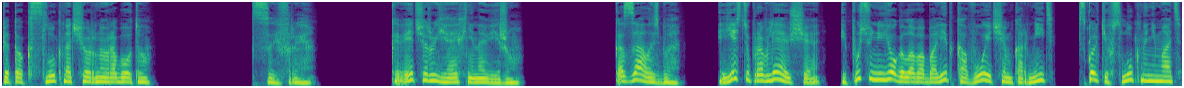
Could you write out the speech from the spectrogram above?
пяток слуг на черную работу. Цифры. К вечеру я их ненавижу. Казалось бы, есть управляющая, и пусть у нее голова болит, кого и чем кормить, скольких слуг нанимать,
